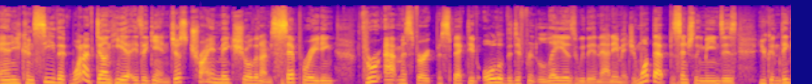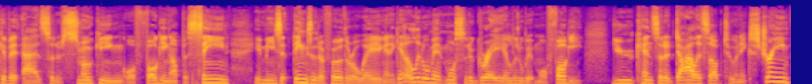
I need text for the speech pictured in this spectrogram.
And you can see that what I've done here is again, just try and make sure that I'm separating through atmospheric perspective all of the different layers within that image. And what that essentially means is you can think of it as sort of smoking or fogging up a scene. It means that things that are further away are going to get a little bit more sort of gray, a little bit more foggy. You can sort of dial this up to an extreme,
